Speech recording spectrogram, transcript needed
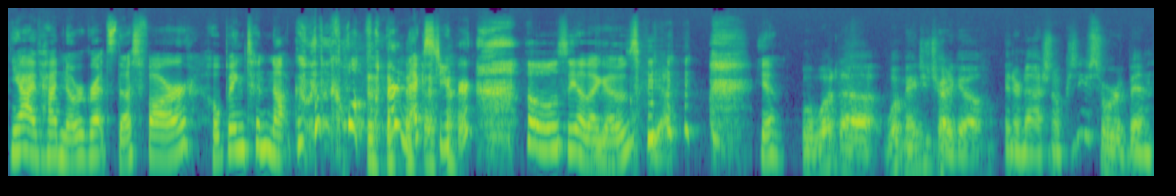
yeah, I've had no regrets thus far. Hoping to not go in the qualifier next year. Oh, we'll see how that goes. yeah. yeah. Well, what uh, what made you try to go international? Because you've sort of been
